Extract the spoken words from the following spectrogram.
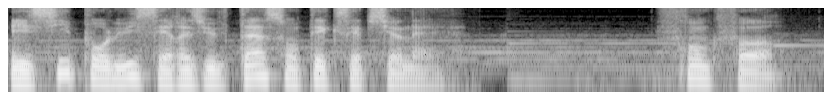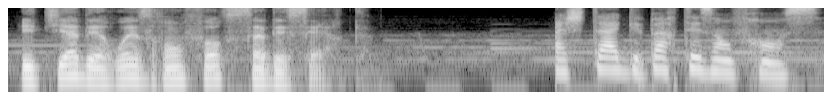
Et si pour lui ses résultats sont exceptionnels? Francfort, Etihad Airways renforce sa desserte. Hashtag Partez en France.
